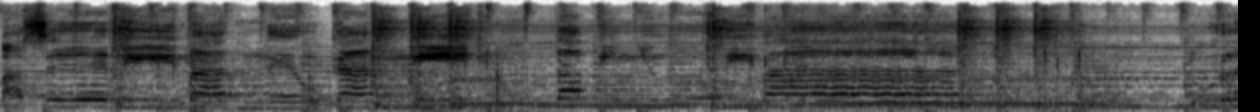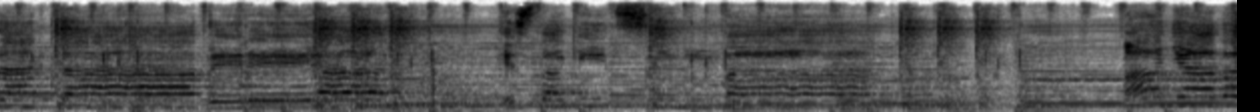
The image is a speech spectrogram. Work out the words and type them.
Baserri bat neukanik tapinudi bat Lurrak da bereak ez dakitzen bat Baina bada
